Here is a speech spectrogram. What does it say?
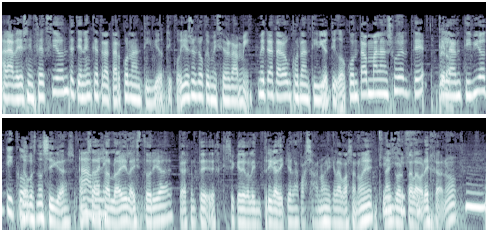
Al haber esa infección te tienen que tratar con antibiótico y eso es lo que me hicieron a mí. Me trataron con antibiótico, con tan mala suerte que el antibiótico... No, pues no sigas. Vamos Ah, a vale. dejarlo ahí, la historia, que la gente se quede con la intriga de qué le ha pasado, ¿no? ¿Qué le ha pasado, no? ¿Eh? Sí, le han sí, cortado sí. la oreja, ¿no? Mm.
